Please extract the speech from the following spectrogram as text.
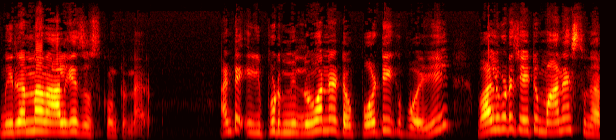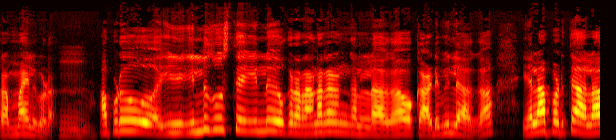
మీరన్నా నాలుగే చూసుకుంటున్నారు. అంటే ఇప్పుడు మీ- నువ్వు అన్నట్టు పోటీకి పోయి వాళ్ళు కూడా చేయటం మానేస్తున్నారు అమ్మాయిలు కూడా. అప్పుడు ఈ ఇల్లు చూస్తే ఇల్లు ఒక రణరంగంలాగా ఒక అడవిలాగా ఎలా పడితే అలా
